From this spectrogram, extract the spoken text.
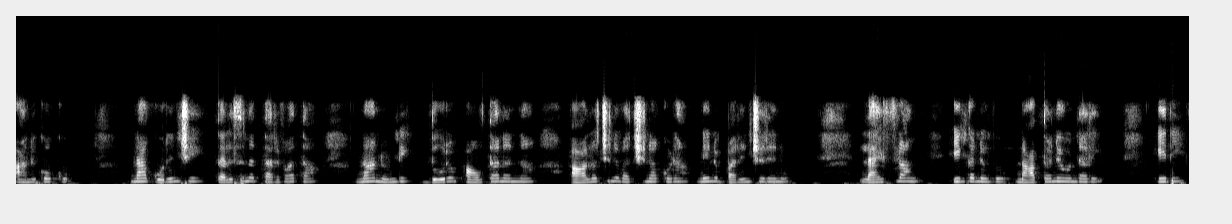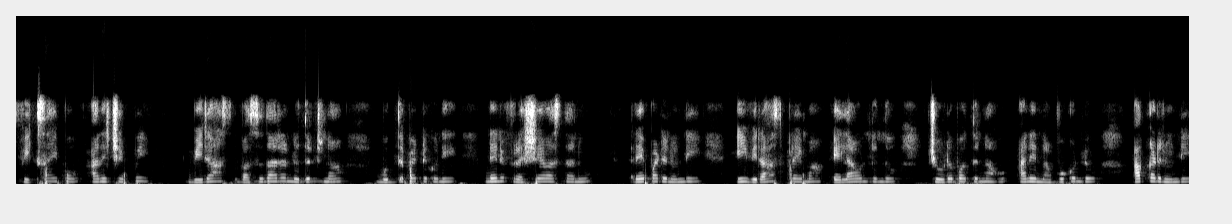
అనుకోకు. నా గురించి తెలిసిన తర్వాత నా నుండి దూరం అవుతానన్న ఆలోచన వచ్చినా కూడా నేను భరించలేను. లైఫ్ లాంగ్ ఇంకా నువ్వు నాతోనే ఉండాలి. ఇది ఫిక్స్ అయిపో అని చెప్పి విరాస్ వసుధార నుదుటిన ముద్దు పెట్టుకుని నేను ఫ్రెష్ అయి వస్తాను. రేపటి నుండి ఈ విరాస్ ప్రేమ ఎలా ఉంటుందో చూడబోతున్నావు అని నవ్వుకుంటూ అక్కడి నుండి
